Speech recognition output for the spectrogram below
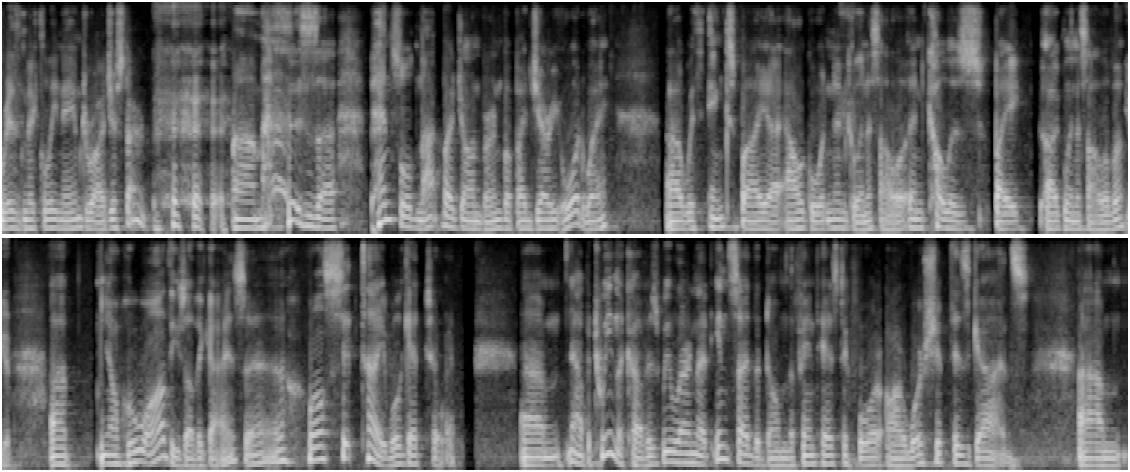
rhythmically named Roger Stern. um, this is uh, penciled not by John Byrne, but by Jerry Ordway uh, with inks by uh, Al Gordon and Glynis Oliver, and colors by uh, Glynis Oliver. Yep. Uh, you know, who are these other guys? Uh, well, sit tight. We'll get to it. Um, now, between the covers, we learn that inside the dome, the Fantastic Four are worshipped as gods. Um,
